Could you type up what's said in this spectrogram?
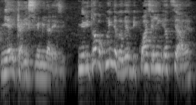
Miei carissimi milanesi, mi ritrovo quindi a dovervi quasi ringraziare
